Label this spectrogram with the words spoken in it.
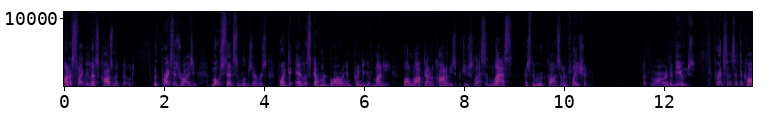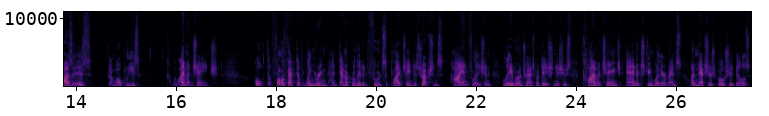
On a slightly less cosmic note, with prices rising, most sensible observers point to endless government borrowing and printing of money, while lockdown economies produce less and less, as the root cause of inflation. But there are other views. For instance, that the cause is, drumroll please, climate change. Quote, the full effect of lingering pandemic related food supply chain disruptions, high inflation, labor and transportation issues, climate change, and extreme weather events on next year's grocery bills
